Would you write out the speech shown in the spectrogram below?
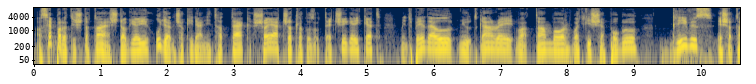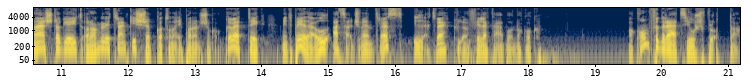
A szeparatista tanács tagjai ugyancsak irányíthatták saját csatlakozott egységeiket, mint például Newt Gunray, Watt Tambor vagy kisebb Pogl, Grievous és a tanács tagjait a ranglétrán kisebb katonai parancsnokok követték, mint például Asajj Ventress, illetve különféle tábornokok. A konfederációs flotta.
